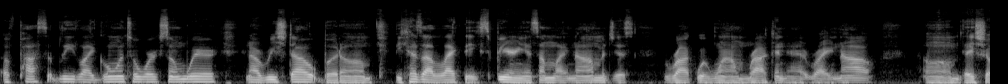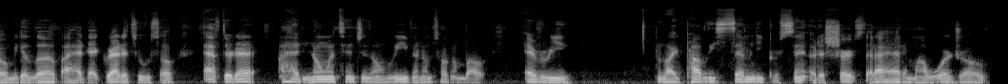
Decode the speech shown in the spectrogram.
of possibly like going to work somewhere. And I reached out, but um, because I lacked the experience, I'm like, nah, I'm gonna just rock with where I'm rocking at right now. Um, they showed me the love. I had that gratitude. So after that, I had no intentions on leaving. I'm talking about every like probably 70% of the shirts that I had in my wardrobe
